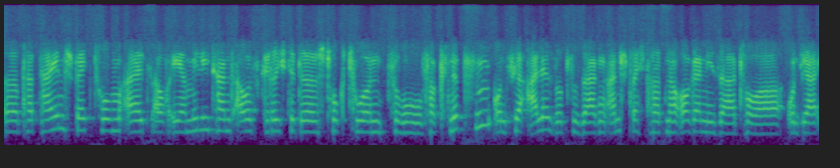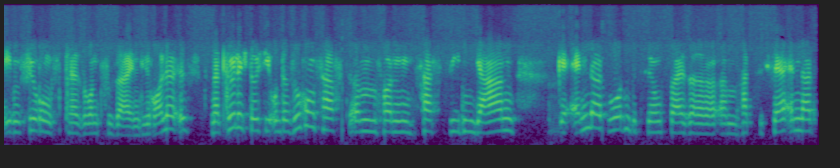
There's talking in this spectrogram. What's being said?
äh, Parteienspektrum, als auch eher militant ausgerichtete Strukturen zu verknüpfen und für alle sozusagen Ansprechpartner, Organisator und ja eben Führungsperson zu sein. Die Rolle ist natürlich durch die Untersuchungshaft ähm, von fast sieben Jahren geändert worden, beziehungsweise ähm, hat sich verändert.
